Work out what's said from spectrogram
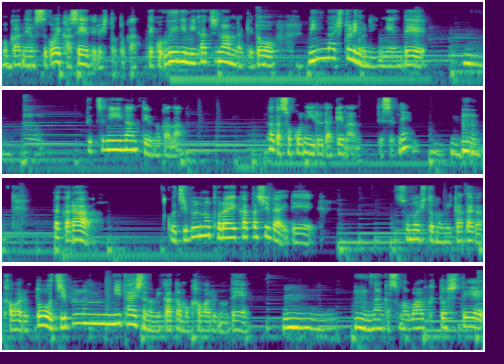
お金をすごい稼いでる人とかってこう上に見がちなんだけどみんな一人の人間で、うん。うん別に何て言うのかな。ただそこにいるだけなんですよね。うん。うん、だからこう自分の捉え方次第でその人の見方が変わると自分に対しての見方も変わるので、うん。うん、なんかそのワークとして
